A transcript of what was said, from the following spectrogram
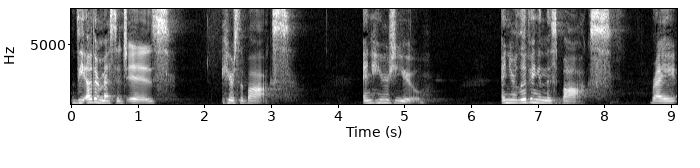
the other message is here's the box, and here's you. And you're living in this box, right?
